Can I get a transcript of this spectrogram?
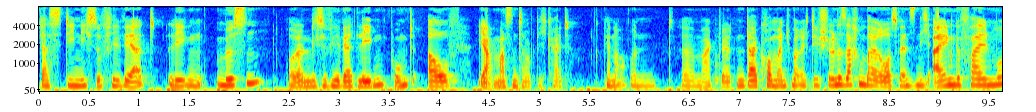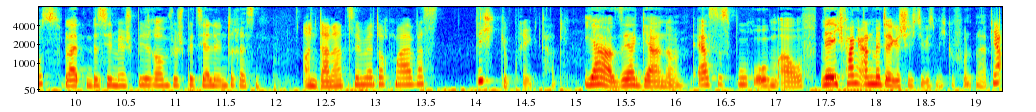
dass die nicht so viel Wert legen müssen oder nicht so viel Wert legen, Punkt, auf ja, Massentauglichkeit Genau. und äh, Marktwert. Und da kommen manchmal richtig schöne Sachen bei raus. Wenn es nicht allen gefallen muss, bleibt ein bisschen mehr Spielraum für spezielle Interessen. Und dann erzählen wir doch mal, was dich geprägt hat. Ja, sehr gerne. Erstes Buch oben auf. Nee, ich fange an mit der Geschichte, wie es mich gefunden hat. Ja.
